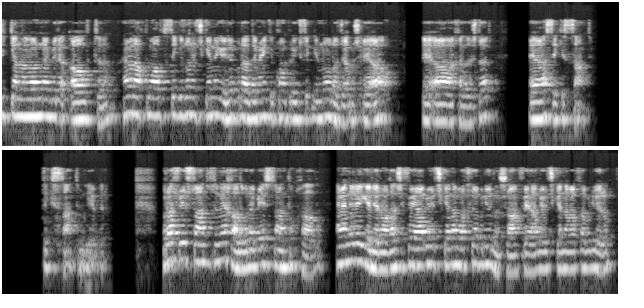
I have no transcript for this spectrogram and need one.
Dik yanlarından biri 6. Hemen aklıma 6, 8, 10 üçgeni geliyor. Burada demek ki komple yüksekliğim ne olacakmış? EA, EA arkadaşlar. EA 8 santim. 8 santim diyebilirim. Burası 100 santim ne kaldı? Buraya 5 santim kaldı. Hemen nereye geliyorum arkadaşlar? FAB üçgenine bakabiliyorum şu an. FAB üçgenine bakabiliyorum.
